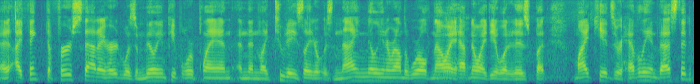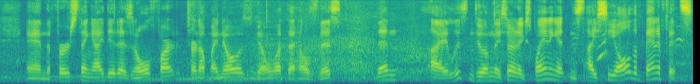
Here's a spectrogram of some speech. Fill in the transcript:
I think the first stat I heard was a million people were playing, and then like two days later it was nine million around the world. Now I have no idea what it is, but my kids are heavily invested. And the first thing I did as an old fart, turn up my nose and go, "What the hell's this?" Then I listened to them. They started explaining it, and I see all the benefits.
